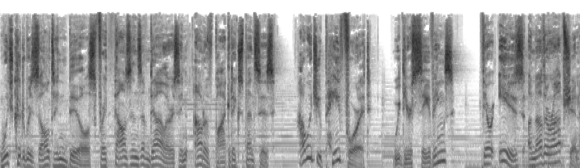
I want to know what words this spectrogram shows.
which could result in bills for thousands of dollars in out of pocket expenses. How would you pay for it? With your savings? There is another option.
